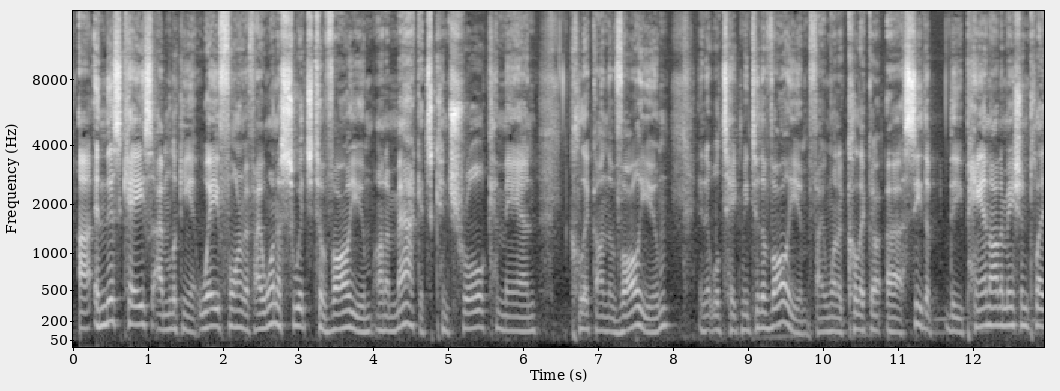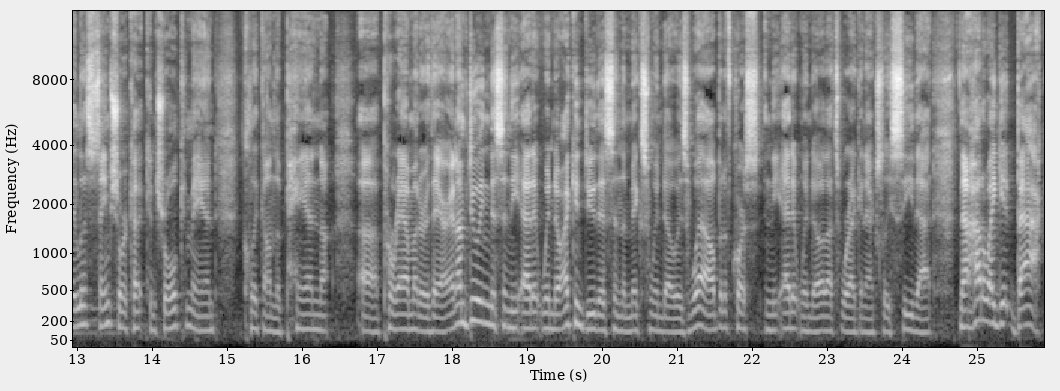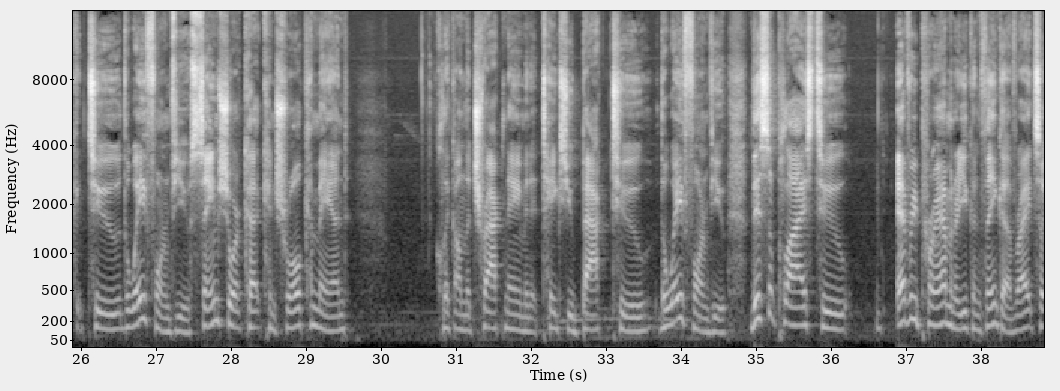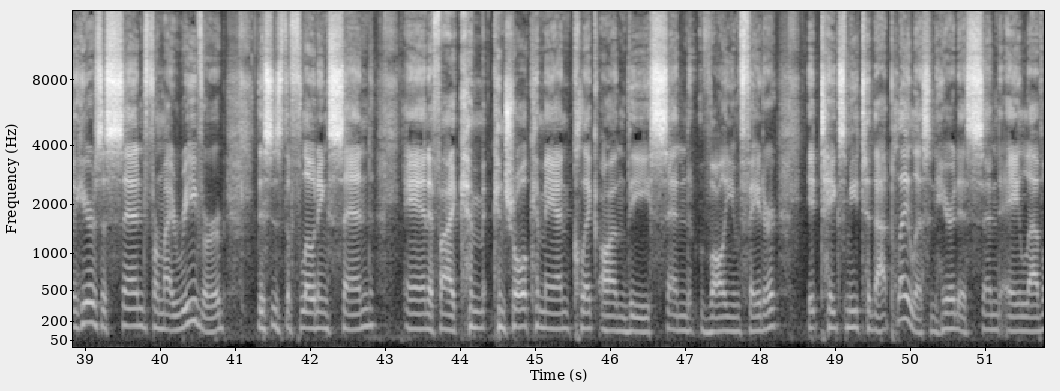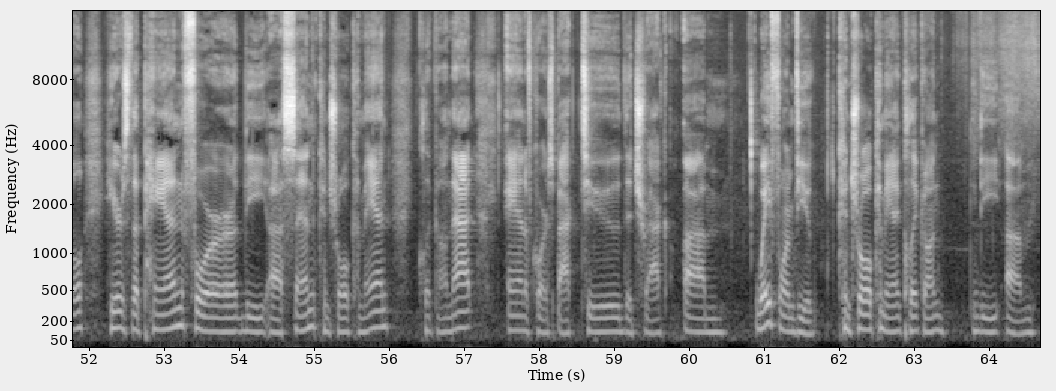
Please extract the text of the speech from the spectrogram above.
Uh, in this case, I'm looking at waveform. If I want to switch to volume on a Mac, it's Control Command click on the volume and it will take me to the volume. If I want to click, uh, see the, the pan automation playlist, same shortcut, control command, click on the pan uh, parameter there. And I'm doing this in the edit window. I can do this in the mix window as well, but of course in the edit window, that's where I can actually see that. Now, how do I get back to the waveform view? Same shortcut, control command, click on the track name and it takes you back to the waveform view. This applies to every parameter you can think of, right? So here's a send for my reverb. This is the floating send. And if I com control command click on the send volume fader, it takes me to that playlist. And here it is, send a level. Here's the pan for the uh, send, control command, click on that. And of course, back to the track um, waveform view, control command, click on the um,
